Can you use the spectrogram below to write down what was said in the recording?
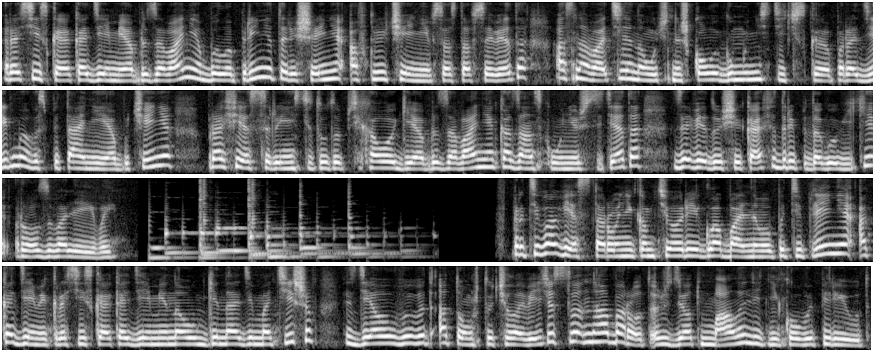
Российской академии образования было принято решение о включении в состав совета основателя научной школы гуманистическая парадигма воспитания и обучения, профессора Института психологии и образования Казанского университета, заведующей кафедрой педагогики Розы Валеевой противовес сторонникам теории глобального потепления академик Российской академии наук Геннадий Матишев сделал вывод о том, что человечество, наоборот, ждет малый ледниковый период.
